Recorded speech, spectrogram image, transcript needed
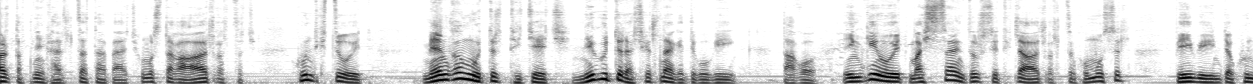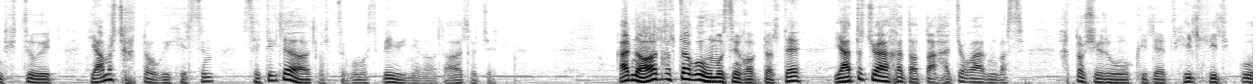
ойр дотны харилцаатай байж хүмүүстэйгээ ойлголцож хүнд хэцүү үед мянган өдөр тижээж нэг өдөр ашиглана гэдэг үгийн дагуу энгийн үед маш сайн зүрх сэтгэлээ ойлголцсон хүмүүс л бие биендээ хүнд хэцүү үед ямар ч хатуу үгийг хэлсэн сэтгэлээ ойлголцсон хүмүүс бие биенийгээ бол ойлгож байдаг. Харин ойлголцоогүй хүмүүсийн хувьд бол те ядаж байхад одоо хажуугаар нь бас хатуу ширүүн үг хэлээд хэл хэлэхгүй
